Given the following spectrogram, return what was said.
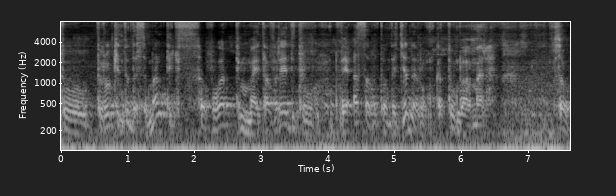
to, look into the semantics of what might have led to the assault on the general Katumba Amara. So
